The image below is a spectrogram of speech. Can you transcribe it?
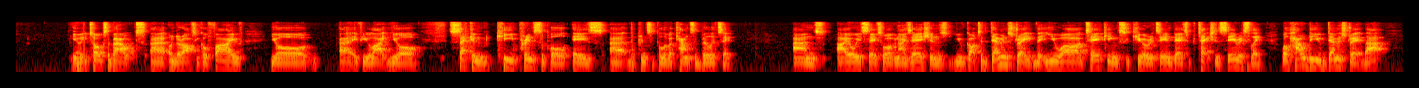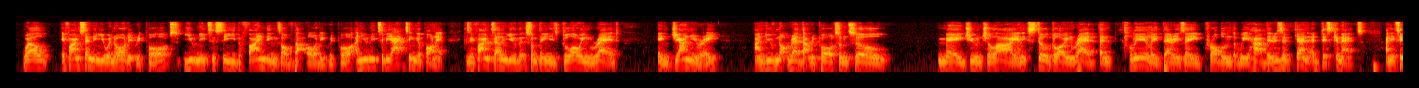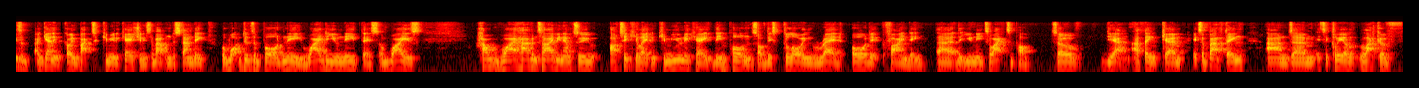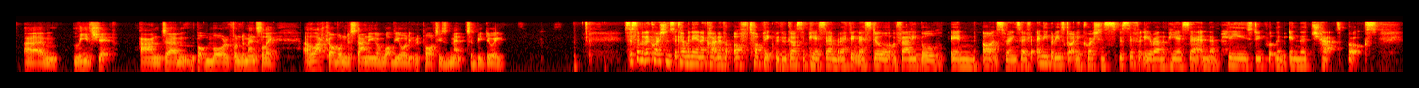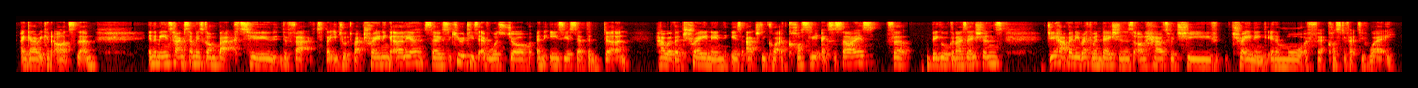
you know, he talks about uh, under Article 5, your, uh, if you like, your second key principle is uh, the principle of accountability. And I always say to organizations, you've got to demonstrate that you are taking security and data protection seriously. Well, how do you demonstrate that? Well, if I'm sending you an audit report, you need to see the findings of that audit report and you need to be acting upon it. Because if I'm telling you that something is glowing red in January and you've not read that report until May, June, July, and it's still glowing red, then clearly there is a problem that we have. There is, again, a disconnect. And it is, again, going back to communication, it's about understanding, well, what does the board need? Why do you need this? And why is, how, why haven't I been able to articulate and communicate the importance of this glowing red audit finding uh, that you need to act upon? So, yeah, I think um, it's a bad thing. And um, it's a clear lack of um, leadership and um, but more fundamentally, a lack of understanding of what the audit report is meant to be doing. So some of the questions that are coming in are kind of off topic with regards to PSN, but I think they're still valuable in answering. So if anybody's got any questions specifically around the PSN, then please do put them in the chat box and Gary can answer them. In the meantime, somebody's gone back to the fact that you talked about training earlier. So security is everyone's job and easier said than done. However, training is actually quite a costly exercise for big organizations. Do you have any recommendations on how to achieve training in a more effect, cost effective way?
